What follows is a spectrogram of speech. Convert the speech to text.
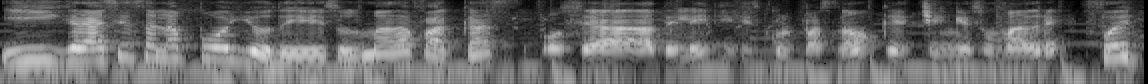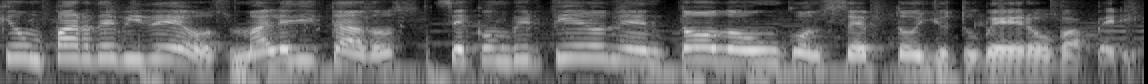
Y gracias al apoyo de esos madafacas, o sea, de Lady Disculpas, ¿no? Que chingue su madre, fue que un par de videos mal editados se convirtieron en todo un concepto youtubero vaporil.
